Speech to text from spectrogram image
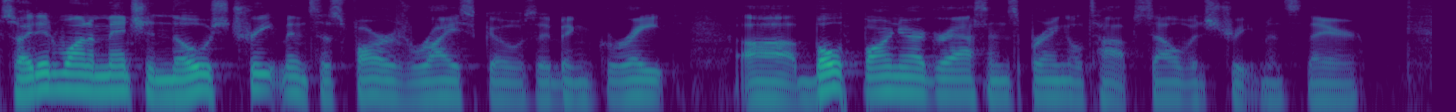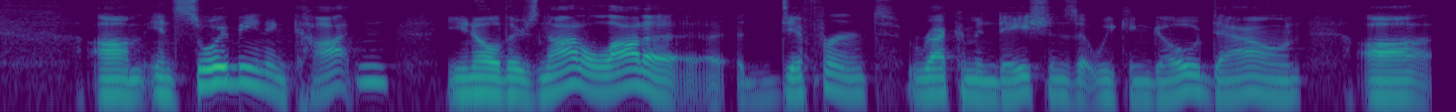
So I did want to mention those treatments as far as rice goes. They've been great, uh, both barnyard grass and sprangle top salvage treatments there. Um, in soybean and cotton, you know, there's not a lot of uh, different recommendations that we can go down. Uh,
